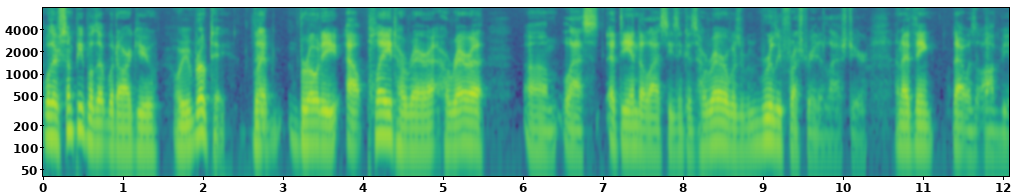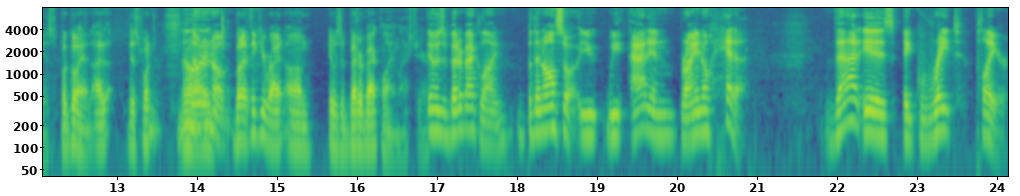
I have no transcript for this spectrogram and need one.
Well, there's some people that would argue or you rotate. that Brody outplayed Herrera. Herrera um, last at the end of last season because Herrera was really frustrated last year, and I think that was obvious. But go ahead. I just want, No, No, I- no, no. but I think you're right. On it was a better back line last year. It was a better back line, but then also you we add in Brian Ojeda. That is a great player.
